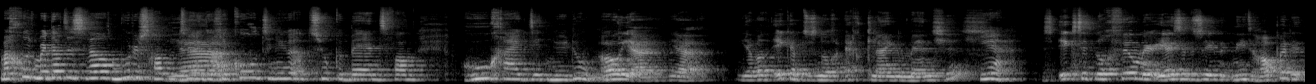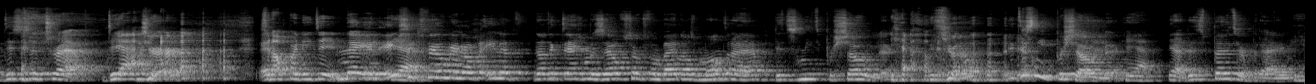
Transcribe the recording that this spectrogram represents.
maar goed, maar dat is wel het moederschap natuurlijk. Dat je continu aan het zoeken bent van hoe ga ik dit nu doen? Oh ja, ja. Ja, want ik heb dus nog echt kleine mensjes. Ja. Dus ik zit nog veel meer... Jij zit dus in het niet happen. Dit- This is a trap. Danger. Snap er niet in. Nee, en ik Ja. zit veel meer nog in het... Dat ik tegen mezelf een soort van bijna als mantra heb. Dit is niet persoonlijk. Ja. Weet je wel? dit is niet persoonlijk. Ja. Ja, dit is peuterbrein. Ja.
